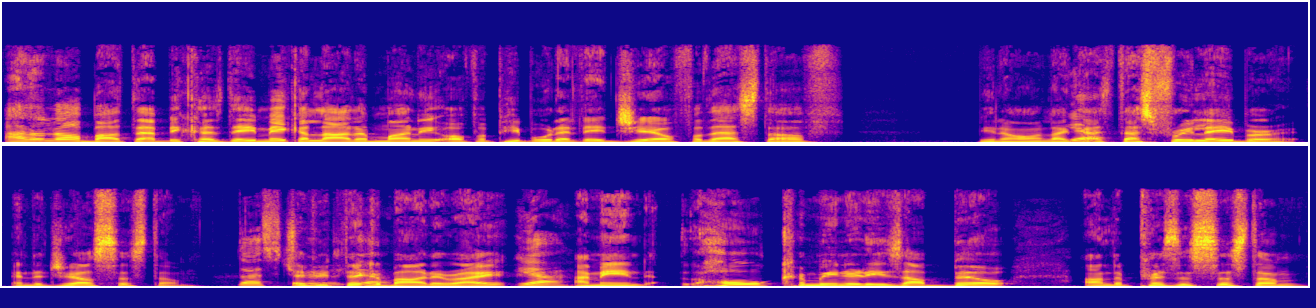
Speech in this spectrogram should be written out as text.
I don't know about that because they make a lot of money off of people that they jail for that stuff. You know, like Yeah. that's that's free labor in the jail system. That's true. If you think yeah. about it, right? Yeah. I mean, whole communities are built on the prison system.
